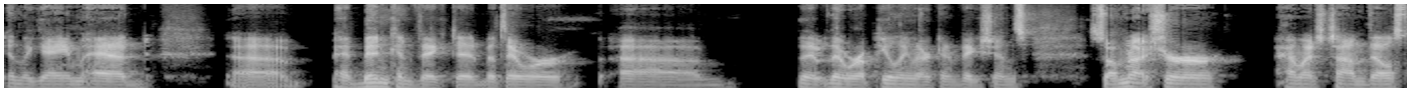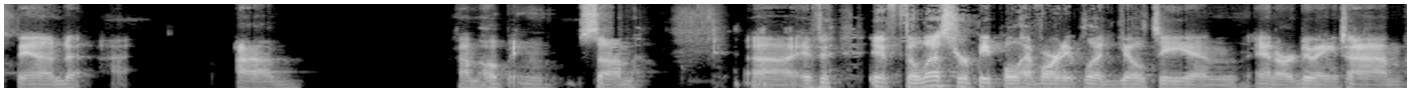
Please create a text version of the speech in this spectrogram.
in the game had uh, had been convicted, but they were uh, they, they, were appealing their convictions. So I'm not sure how much time they'll spend. I, I'm hoping some. Uh, if if the lesser people have already pled guilty and and are doing time,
